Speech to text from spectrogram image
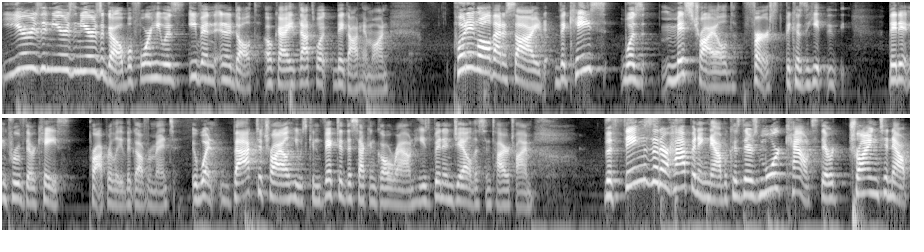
years and years and years ago before he was even an adult. Okay, that's what they got him on. Putting all that aside, the case was mistrialed first because he they didn't prove their case properly. The government it went back to trial. He was convicted the second go around. He's been in jail this entire time. The things that are happening now because there's more counts. They're trying to now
